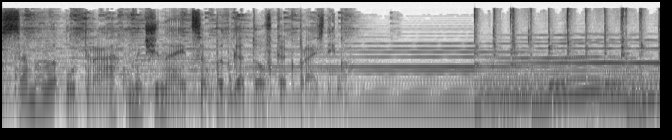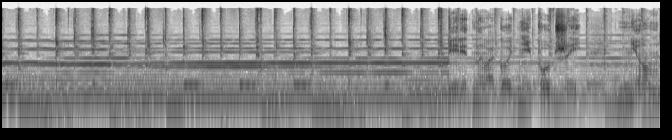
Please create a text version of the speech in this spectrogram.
С самого утра начинается подготовка к празднику. Новогодней пуджей, днем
